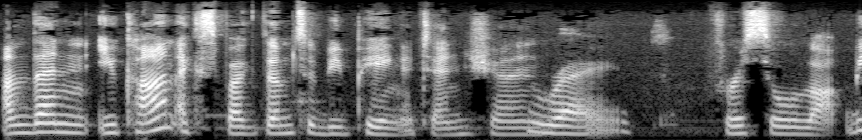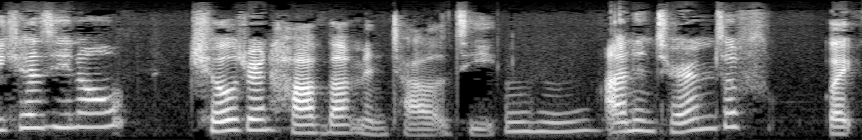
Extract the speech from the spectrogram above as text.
And then you can't expect them to be paying attention right for so long because you know children have that mentality. Mm-hmm. And in terms of like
